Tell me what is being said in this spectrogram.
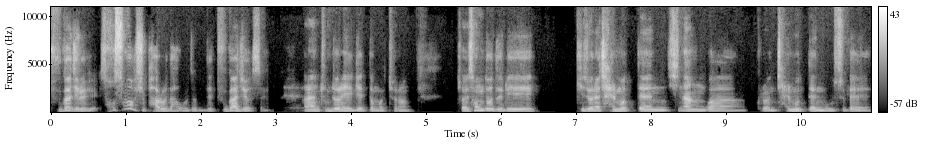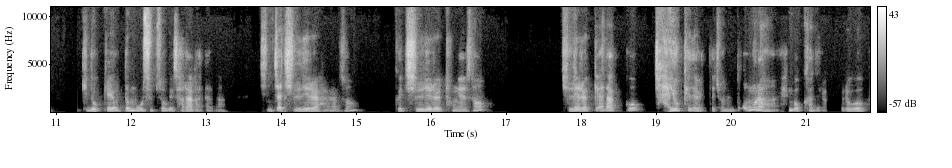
두 가지를 서슴없이 바로 나오던데 두 가지였어요. 하나는 좀 전에 얘기했던 것처럼 저희 성도들이 기존의 잘못된 신앙과 그런 잘못된 모습의 기독교의 어떤 모습 속에 살아가다가 진짜 진리를 알아서 그 진리를 통해서 진리를 깨닫고 자유케 될 때 저는 너무나 행복하더라고요. 그리고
